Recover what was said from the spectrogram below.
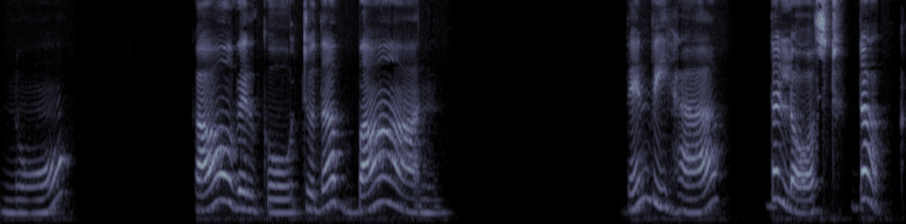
No. Cow will go to the barn. Then we have the lost duck.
